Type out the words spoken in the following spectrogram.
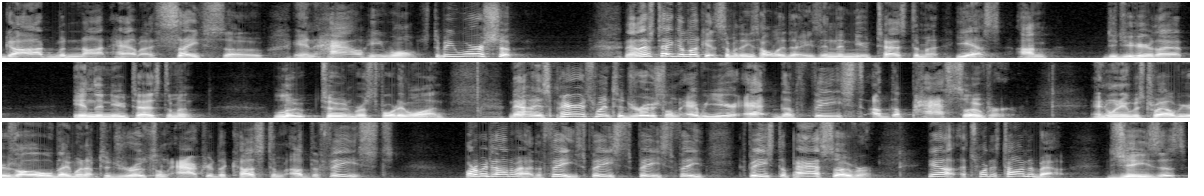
God would not have a say so in how He wants to be worshiped? Now, let's take a look at some of these holy days in the New Testament. Yes, I'm, did you hear that? In the New Testament, Luke 2 and verse 41. Now, his parents went to Jerusalem every year at the feast of the Passover. And when he was 12 years old, they went up to Jerusalem after the custom of the feast. What are we talking about? The feast, feast, feast, feast, feast of Passover. Yeah, that's what it's talking about. Jesus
